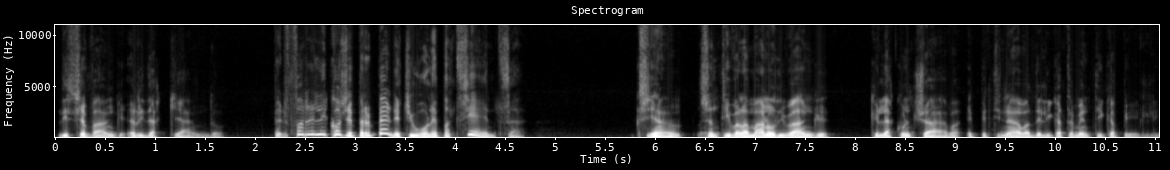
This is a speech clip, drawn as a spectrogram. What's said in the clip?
disse Wang ridacchiando. Per fare le cose per bene ci vuole pazienza. Xian sentiva la mano di Wang che le acconciava e pettinava delicatamente i capelli.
